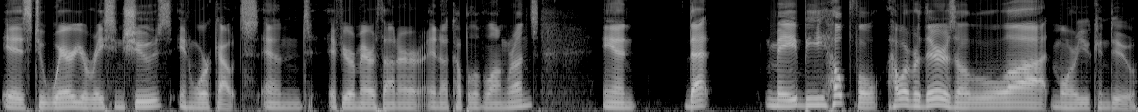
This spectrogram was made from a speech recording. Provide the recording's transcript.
is to wear your racing shoes in workouts and if you're a marathoner in a couple of long runs. And that may be helpful. However, there is a lot more you can do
